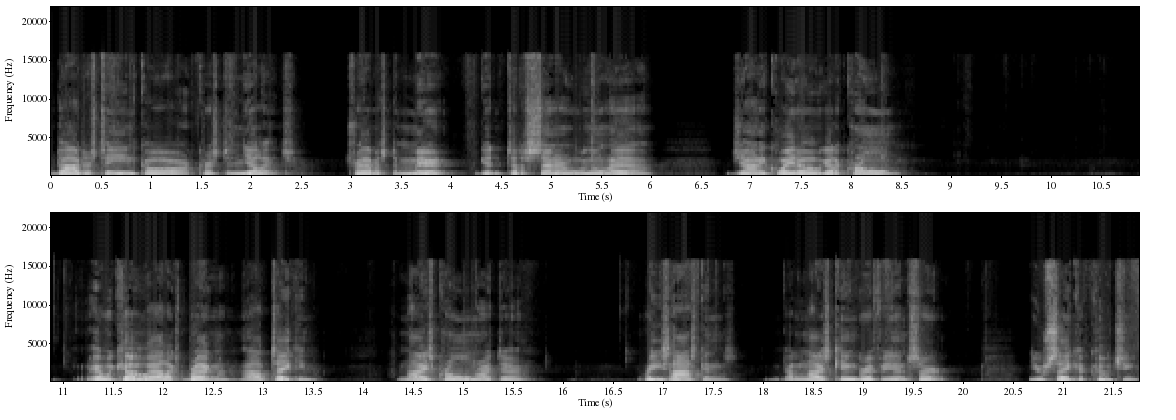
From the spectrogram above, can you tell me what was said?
Dodgers team card, Christian Yelich, Travis Demeritte, getting to the center. What we gonna have? Johnny Cueto, we got a Chrome. Here we go, Alex Bregman. I'll take him. Nice chrome right there. Rhys Hoskins. Got a nice King Griffey insert. Yusei Kikuchi,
